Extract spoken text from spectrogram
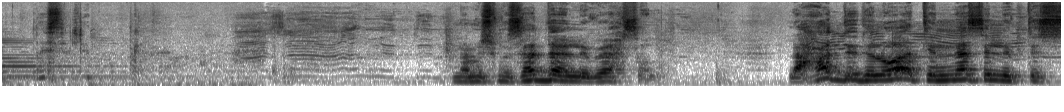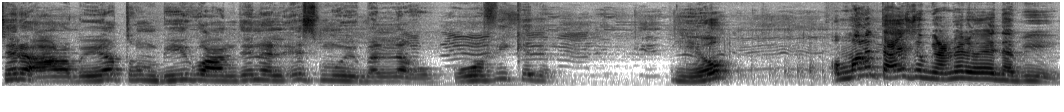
الله يسلمك. أنا مش مصدق اللي بيحصل. لحد دلوقتي الناس اللي بتسرق عربياتهم بيجوا عندنا الاسم ويبلغوا. هو في كده؟ يو؟ امال انت عايزهم يعملوا إيه يا نبيل؟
